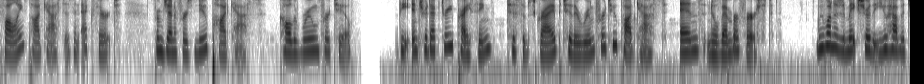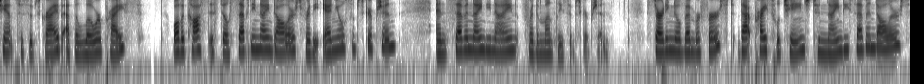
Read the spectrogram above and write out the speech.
following podcast is an excerpt from Jennifer's new podcast called Room for Two. The introductory pricing to subscribe to the Room for Two podcast ends November 1st. We wanted to make sure that you have a chance to subscribe at the lower price, while the cost is still $79 for the annual subscription and $7.99 for the monthly subscription. Starting November 1st, that price will change to $97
